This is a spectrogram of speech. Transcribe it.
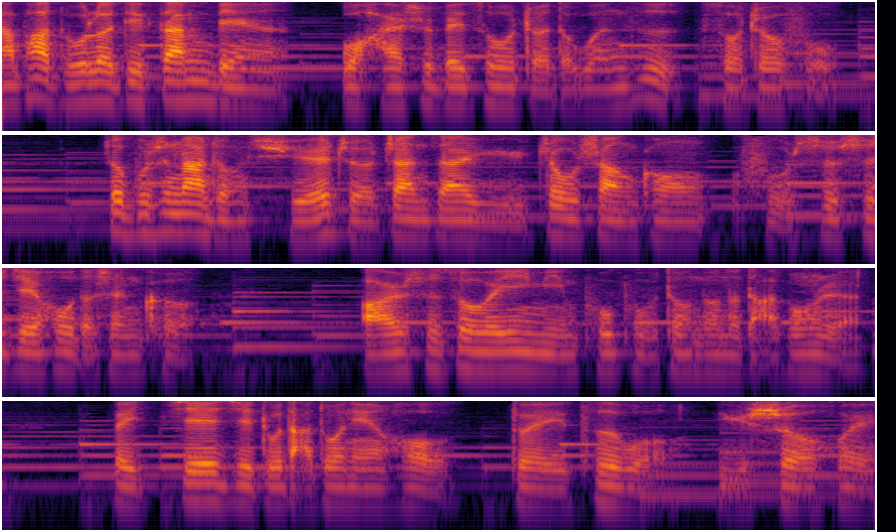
哪怕读了第三遍，我还是被作者的文字所折服。这不是那种学者站在宇宙上空俯视世界后的深刻，而是作为一名普普通通的打工人，被阶级毒打多年后，对自我与社会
